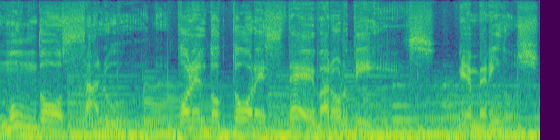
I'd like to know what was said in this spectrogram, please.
Mundo Salud con el doctor Esteban Ortiz. Bienvenidos.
